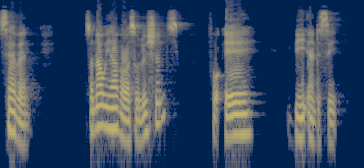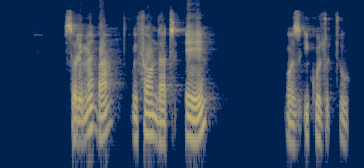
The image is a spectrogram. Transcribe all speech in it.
7. So now we have our solutions for A, B, and C. So remember, we found that A was equal to 2.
